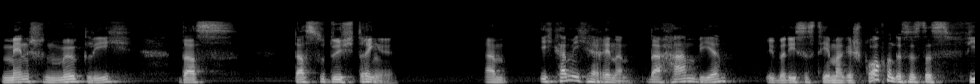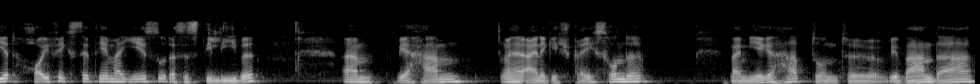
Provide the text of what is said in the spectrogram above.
menschenmöglich, das, das zu durchdringen. Ähm, ich kann mich erinnern, da haben wir über dieses Thema gesprochen. Das ist das vierthäufigste Thema Jesu, das ist die Liebe. Ähm, wir haben äh, eine Gesprächsrunde bei mir gehabt und äh, wir waren da,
